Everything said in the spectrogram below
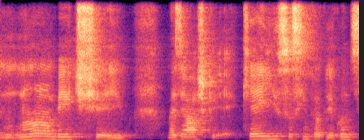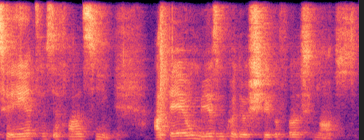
não é um ambiente cheio, mas eu acho que, que é isso, assim, que eu. Quando você entra, você fala assim, até eu mesmo, quando eu chego, eu falo assim, nossa,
